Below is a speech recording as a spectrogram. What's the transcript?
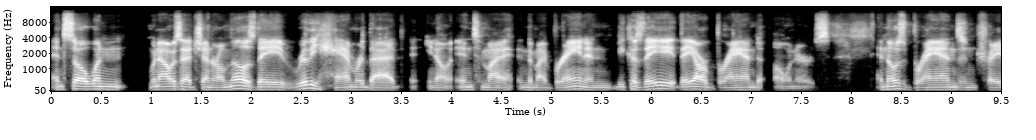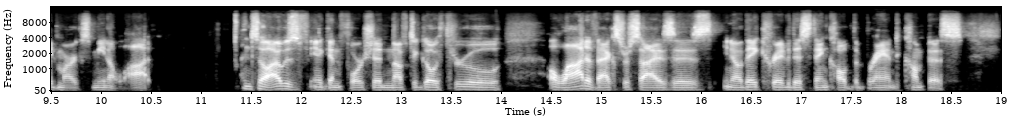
And so when when I was at General Mills, they really hammered that, eh, you know, into my into my brain, and because they they are brand owners, and those brands and trademarks mean a lot. And so I was again fortunate enough to go through a lot of exercises. You know, they created this thing called the Brand Compass,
